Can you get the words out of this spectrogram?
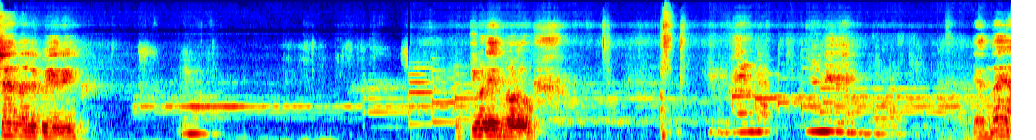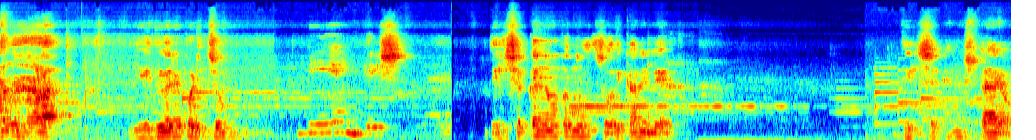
എന്നല്ല പേര്? കുട്ടി ഇവിടെ ഇരുന്നോളൂ. എന്നാ ഞാൻ നിന്നോളാം. ഏതുവരെ പഠിച്ചു? ഇംഗ്ലീഷ് ദിൽഷക്ക് നമുക്കൊന്നും ചോദിക്കാനില്ലേ? ദിൽഷക്കന് ഇഷ്ടായോ?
